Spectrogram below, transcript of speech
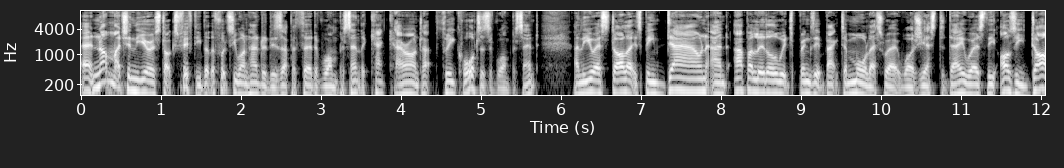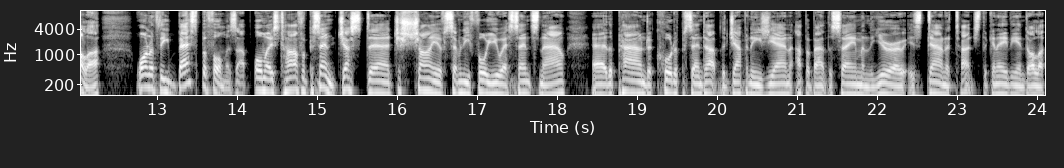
uh, not much in the Euro Stoxx 50, but the FTSE 100 is up a third of 1%. The CAC 40 up three quarters of 1%. And the US dollar, it's been down and up a little, which brings it back to more or less where it was yesterday. Whereas the Aussie dollar, one of the best performers, up almost half a percent, just uh, just shy of 74 US cents now. Uh, the pound a quarter percent up. The Japanese yen up about the same, and the euro is down a touch. The Canadian dollar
